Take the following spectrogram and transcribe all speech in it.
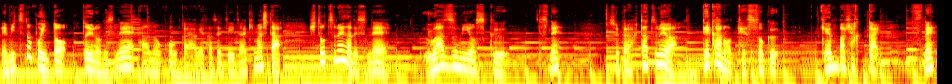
えー、3つのポイントというのをですね、あの今回挙げさせていただきました。1つ目がですね、上積みを救うですね。それから2つ目は、デカの鉄則、現場100回ですね。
